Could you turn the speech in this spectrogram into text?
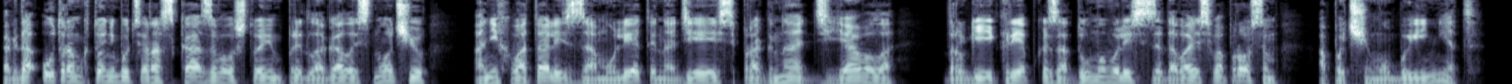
Когда утром кто-нибудь рассказывал, что им предлагалось ночью, они хватались за амулеты, надеясь прогнать дьявола, Другие крепко задумывались, задаваясь вопросом, а почему бы и нет?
